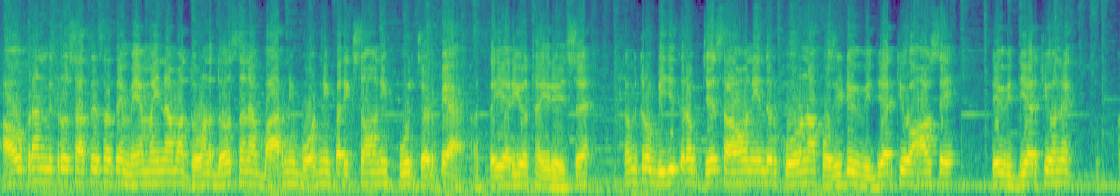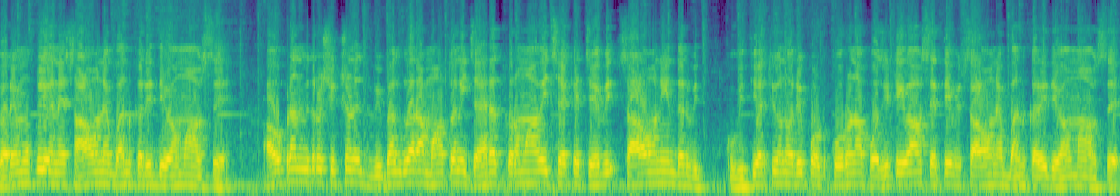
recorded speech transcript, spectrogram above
આ ઉપરાંત મિત્રો, સાથે સાથે મે મહિનામાં ધોરણ દસ અને બારની બોર્ડની પરીક્ષાઓની પૂર ઝડપે તૈયારીઓ થઈ રહી છે. તો મિત્રો, બીજી તરફ જે શાળાઓની અંદર કોરોના પોઝિટિવ વિદ્યાર્થીઓ આવશે, તે વિદ્યાર્થીઓને ઘરે મોકલી અને શાળાઓને બંધ કરી દેવામાં આવશે. આ ઉપરાંત મિત્રો, શિક્ષણ વિભાગ દ્વારા મહત્વની જાહેરાત કરવામાં આવી છે કે જે શાળાઓની અંદર વિદ્યાર્થીઓનો રિપોર્ટ કોરોના પોઝિટિવ આવશે, તે શાળાઓને બંધ કરી દેવામાં આવશે.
